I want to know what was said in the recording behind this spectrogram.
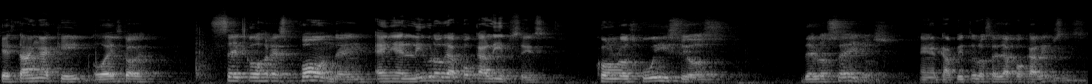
que están aquí, o estos, se corresponden en el libro de Apocalipsis con los juicios de los sellos, en el capítulo 6 de Apocalipsis.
